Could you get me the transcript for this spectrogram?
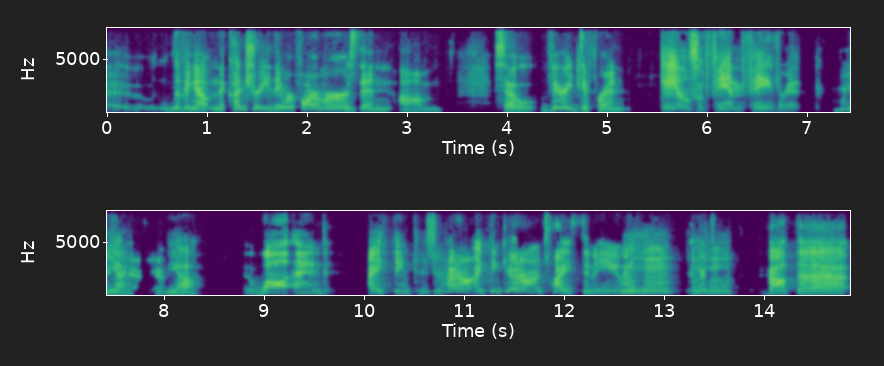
uh, living out in the country. They were farmers, and um, so very different. Gail's a fan favorite. Yeah, yeah. Well, and I think because you had her, I think you had her on twice, didn't you? Mm-hmm, mm-hmm. About the,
